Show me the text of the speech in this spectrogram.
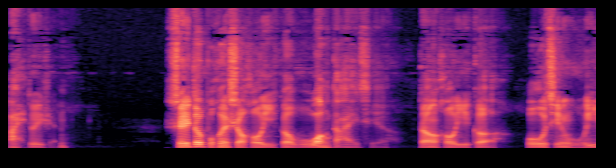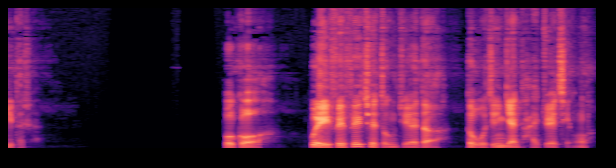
爱对人。谁都不会守候一个无望的爱情，等候一个无情无义的人。不过，魏菲菲却总觉得杜金燕太绝情了。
